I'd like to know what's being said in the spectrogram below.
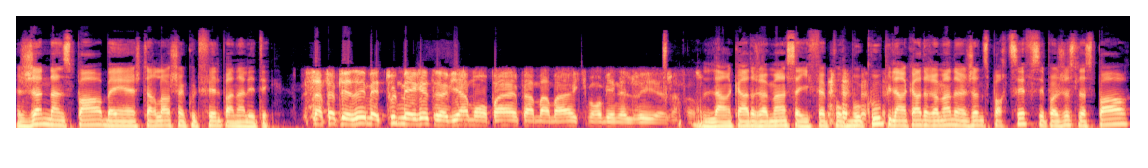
jeunes dans le sport, ben je te relâche un coup de fil pendant l'été. Ça fait plaisir, mais tout le mérite revient à mon père et à ma mère qui m'ont bien élevé, euh, Jean-François. L'encadrement, ça y fait pour beaucoup, puis l'encadrement d'un jeune sportif, c'est pas juste le sport,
